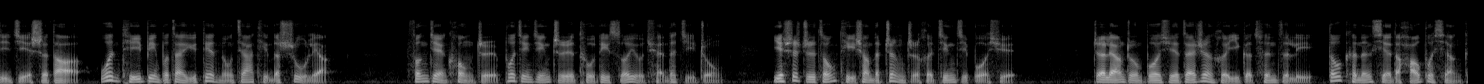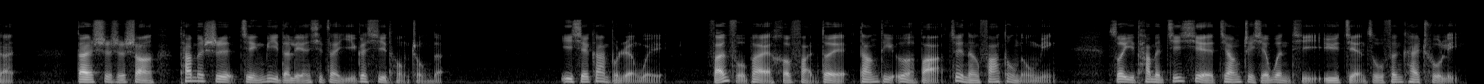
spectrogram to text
主席解释道：“问题并不在于佃农家庭的数量，封建控制不仅仅指土地所有权的集中，也是指总体上的政治和经济剥削。这两种剥削在任何一个村子里都可能显得毫不相干，但事实上他们是紧密地联系在一个系统中的。一些干部认为，反腐败和反对当地恶霸最能发动农民，所以他们机械将这些问题与减租分开处理。”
